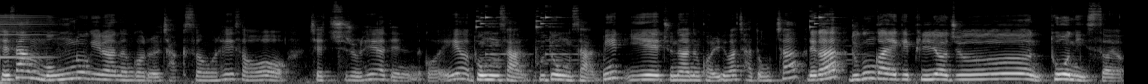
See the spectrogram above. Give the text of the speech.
재산 목록이라는 거를 작성을 해서 제출을 해야 되는 거예요. 동산, 부동산 및 이에 준하는 권리와 자동차. 내가 누군가에게 빌려준 돈이 있어요.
